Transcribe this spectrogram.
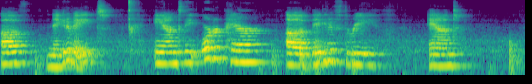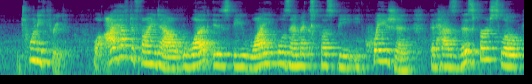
of negative 8 and the ordered pair of negative 3 and 23. Well, I have to find out what is the y equals mx plus b equation that has this first slope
